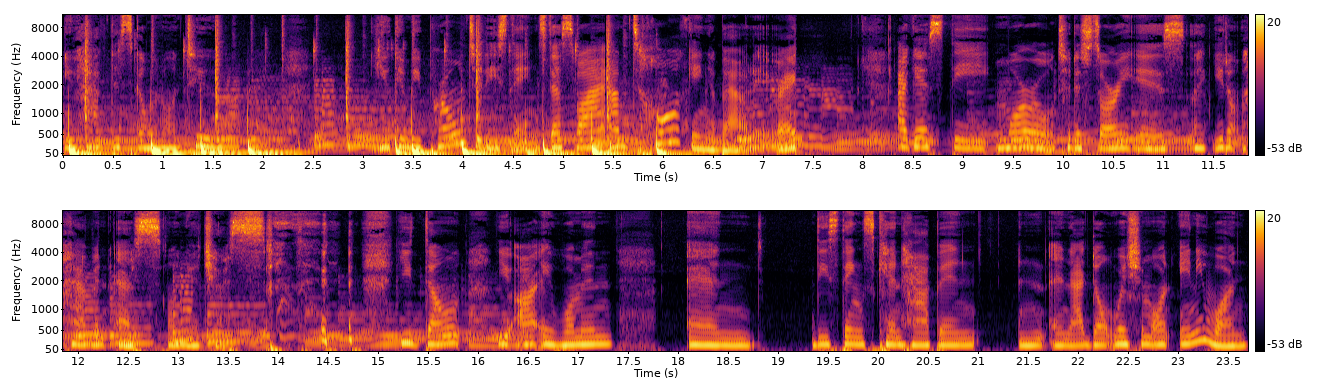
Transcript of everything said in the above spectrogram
you have this going on too. You can be prone to these things. That's why I'm talking about it, right? I guess the moral to the story is like you don't have an S on your chest. you don't. You are a woman, and these things can happen and, and I don't wish them on anyone,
